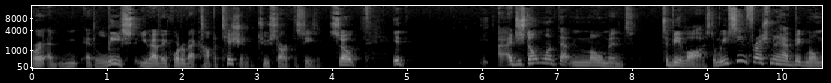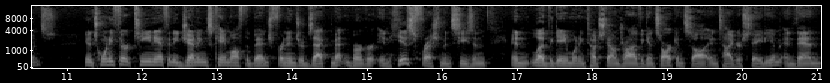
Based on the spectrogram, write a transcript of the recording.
or at, at least you have a quarterback competition to start the season. So it I just don't want that moment to be lost. And we've seen freshmen have big moments. In 2013, Anthony Jennings came off the bench for an injured Zach Mettenberger in his freshman season and led the game winning touchdown drive against Arkansas in Tiger Stadium, and then,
